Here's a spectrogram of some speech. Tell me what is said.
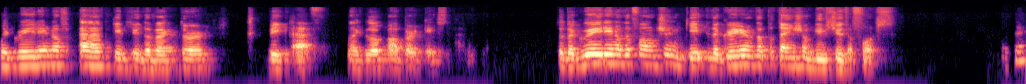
The gradient of F gives you the vector big F, like low uppercase. So the gradient of the function, the gradient of the potential gives you the force. Okay.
